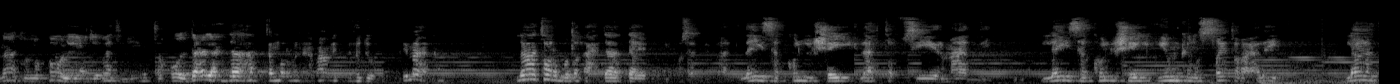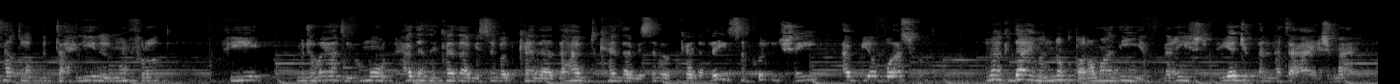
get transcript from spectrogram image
هناك مقولة أعجبتني تقول دع الأحداث تمر من أمامك بهدوء. بمعنى لا تربط الأحداث دائما بالمسببات ليس كل شيء له تفسير مادي ليس كل شيء يمكن السيطرة عليه. لا تقلق بالتحليل المفرط في مجريات الأمور حدث كذا بسبب كذا ذهبت كذا بسبب كذا. ليس كل شيء أبيض وأسود. هناك دائما نقطة رمادية نعيش يجب أن نتعايش معها.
